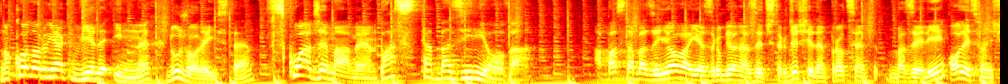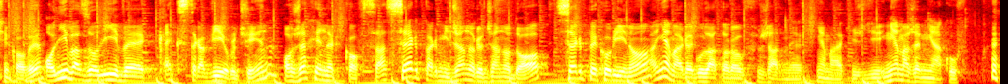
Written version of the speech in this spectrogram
No kolor jak wiele innych, dużo oleiste. W składzie mamy pasta bazyliowa. A pasta bazyliowa jest zrobiona ze 41% bazylii, olej słonecznikowy, oliwa z oliwek extra virgin, orzechy nerkowca, ser parmigiano reggiano do, ser pecorino, a nie ma regulatorów żadnych, nie ma jakichś, nie ma rzemniaków.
